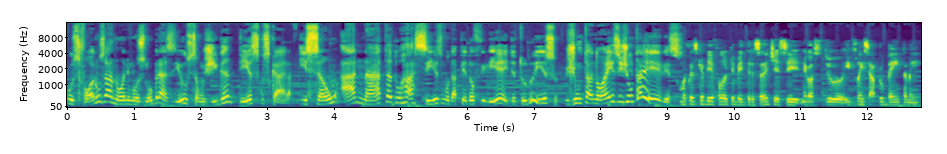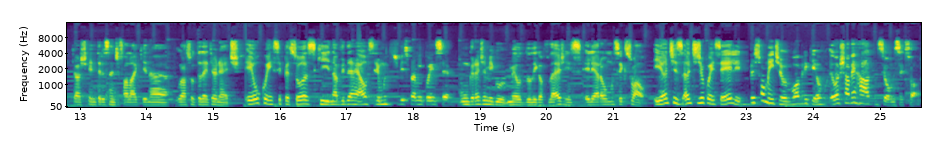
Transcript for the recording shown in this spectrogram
os fóruns anônimos no Brasil são gigantescos, cara. E são a nata do racismo, da pedofilia e de tudo isso. Junta nós e junta eles. Uma coisa que a Bia falou que é bem interessante, esse negócio de influenciar pro bem também, que eu acho que é interessante falar aqui na, no assunto da internet. Eu conheci pessoas que na vida real seria muito difícil pra mim conhecer. Um grande amigo meu do League of Legends, ele era homossexual. E antes, antes de eu conhecer ele, pessoalmente, eu vou abrir aqui, eu, eu achava errado ser homossexual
